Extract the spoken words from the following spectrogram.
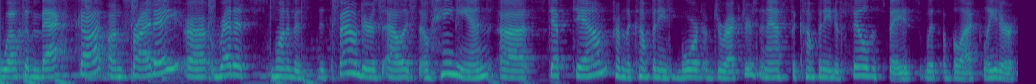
Welcome back, Scott. On Friday, uh, Reddit's one of his, its founders, Alex Ohanian, uh, stepped down from the company's board of directors and asked the company to fill the space with a black leader.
